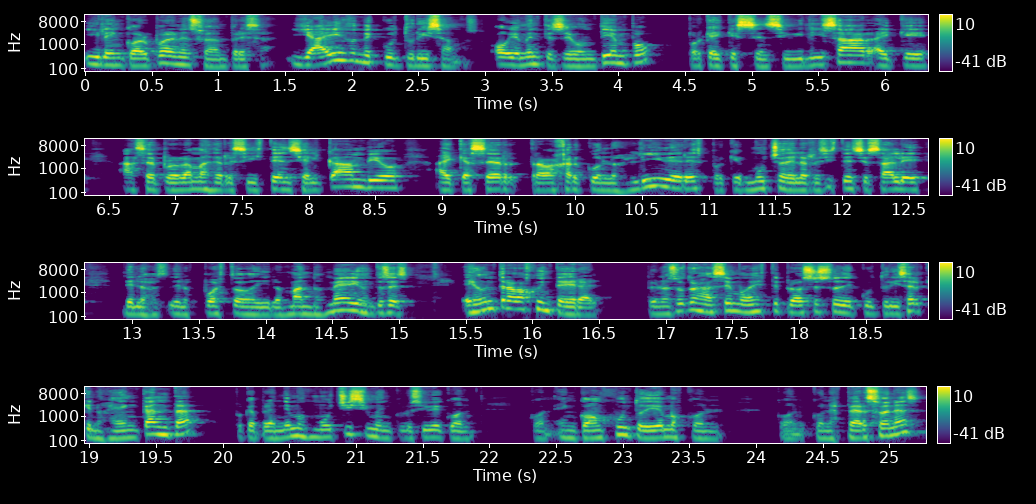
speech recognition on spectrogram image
y la incorporan en su empresa. Y ahí es donde culturizamos. Obviamente lleva un tiempo, porque hay que sensibilizar, hay que hacer programas de resistencia al cambio, hay que hacer, trabajar con los líderes, porque mucha de la resistencia sale de los, de los puestos y los mandos medios. Entonces, es un trabajo integral, pero nosotros hacemos este proceso de culturizar que nos encanta, porque aprendemos muchísimo, inclusive con, con en conjunto, digamos, con, con, las personas,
